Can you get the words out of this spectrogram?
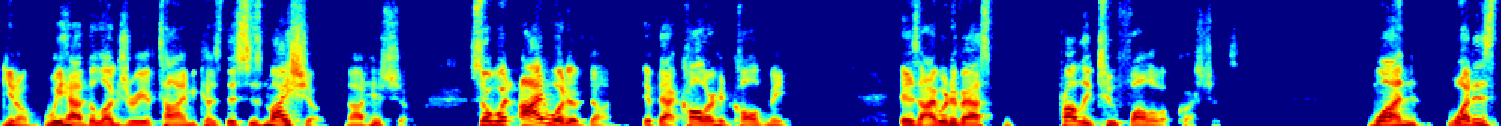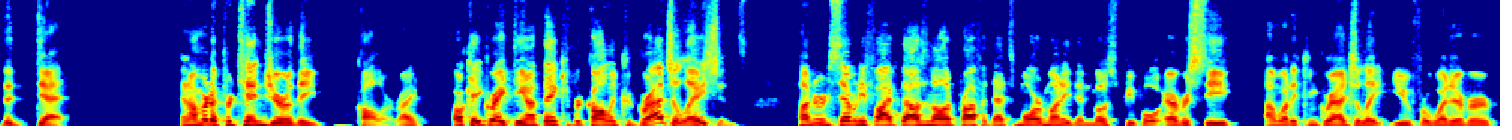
you know, we have the luxury of time because this is my show, not his show. So what I would have done if that caller had called me is I would have asked probably two follow-up questions. One, what is the debt? And I'm going to pretend you're the caller, right? Okay, great, Dion. Thank you for calling. Congratulations. $175,000 profit. That's more money than most people will ever see. I want to congratulate you for whatever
